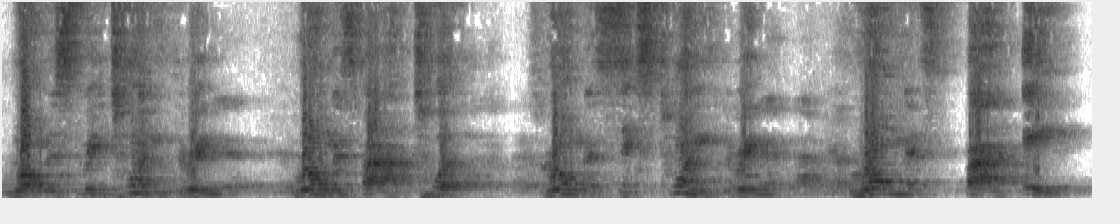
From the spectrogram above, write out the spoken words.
Romans 3.23, Romans 5.12, Romans 6.23, Romans 5.8,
